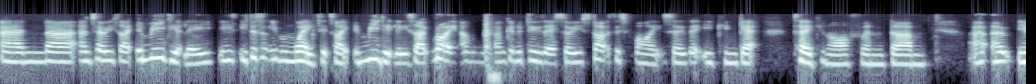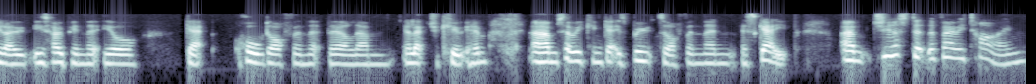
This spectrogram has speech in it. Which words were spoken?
And uh, and so he's like immediately he, he doesn't even wait. It's like immediately he's like right I'm I'm going to do this. So he starts this fight so that he can get taken off and um I hope you know he's hoping that he'll get hauled off and that they'll um electrocute him um so he can get his boots off and then escape. Um just at the very time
